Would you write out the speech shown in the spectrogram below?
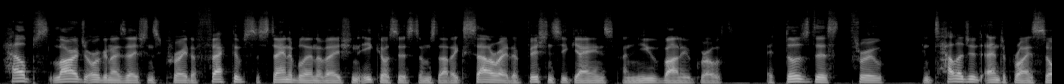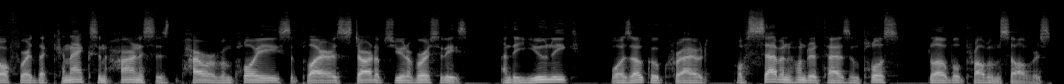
helps large organizations create effective, sustainable innovation ecosystems that accelerate efficiency gains and new value growth. It does this through intelligent enterprise software that connects and harnesses the power of employees, suppliers, startups, universities, and the unique Wazoku crowd of 700,000 plus global problem solvers.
